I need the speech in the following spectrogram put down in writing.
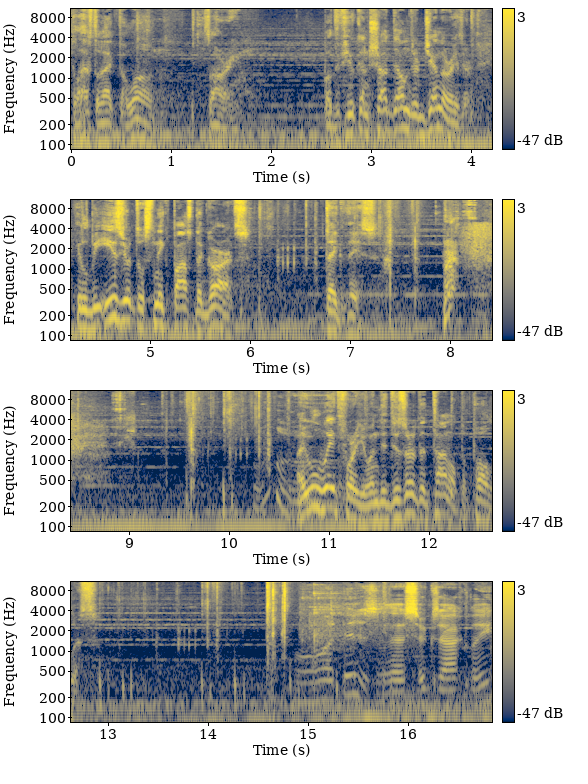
You'll have to act alone. Sorry. But if you can shut down their generator, it'll be easier to sneak past the guards. Take this. I will wait for you in the deserted tunnel to Polis. what is this exactly?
